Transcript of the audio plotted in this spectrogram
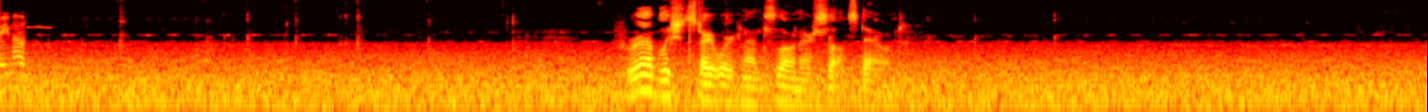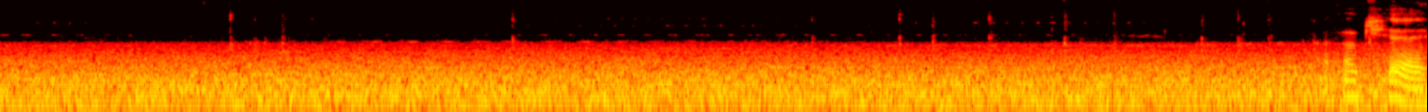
Irmão. probably should start working on slowing ourselves down. Okay.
